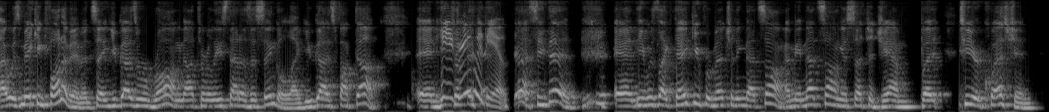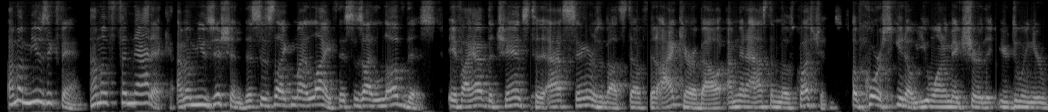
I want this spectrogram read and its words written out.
I was making fun of him and saying you guys were wrong not to release that as a single. Like you guys fucked up. And he, he agreed with you. Yes, he did. And he was like, "Thank you for mentioning that song." I mean, that song is such a gem. But to your question, I'm a music fan. I'm a fanatic. I'm a musician. This is like my life. This is, I love this. If I have the chance to ask singers about stuff that I care about, I'm going to ask them those questions. Of course, you know, you want to make sure that you're doing your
